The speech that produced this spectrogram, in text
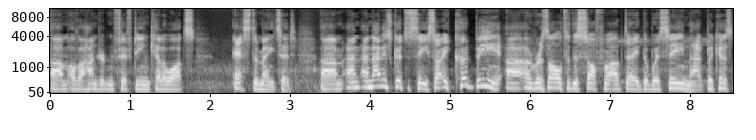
um, of 115 kilowatts estimated. Um, and and that is good to see. So it could be a, a result of the software update that we're seeing that because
